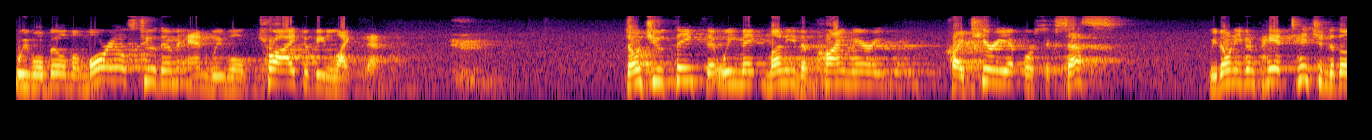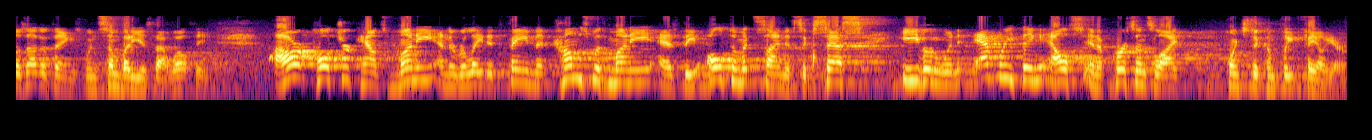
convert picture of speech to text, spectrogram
we will build memorials to them, and we will try to be like them. Don't you think that we make money the primary criteria for success? We don't even pay attention to those other things when somebody is that wealthy. Our culture counts money and the related fame that comes with money as the ultimate sign of success, even when everything else in a person's life points to complete failure.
